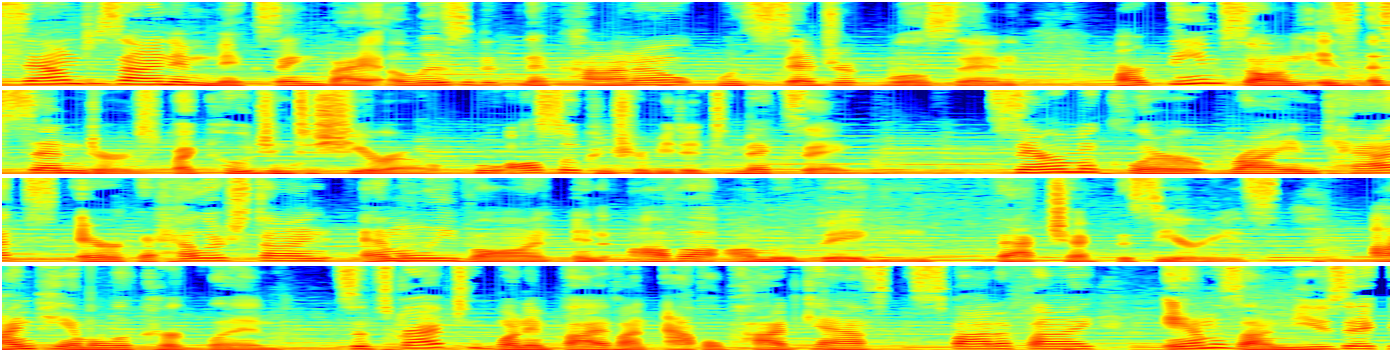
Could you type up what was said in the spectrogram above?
Sound design and mixing by Elizabeth Nakano with Cedric Wilson. Our theme song is Ascenders by Kojin Tashiro, who also contributed to mixing. Sarah McClure, Ryan Katz, Erica Hellerstein, Emily Vaughn, and Ava Ahmadbeigi fact check the series. I'm Pamela Kirkland. Subscribe to 1 in 5 on Apple Podcasts, Spotify, Amazon Music,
